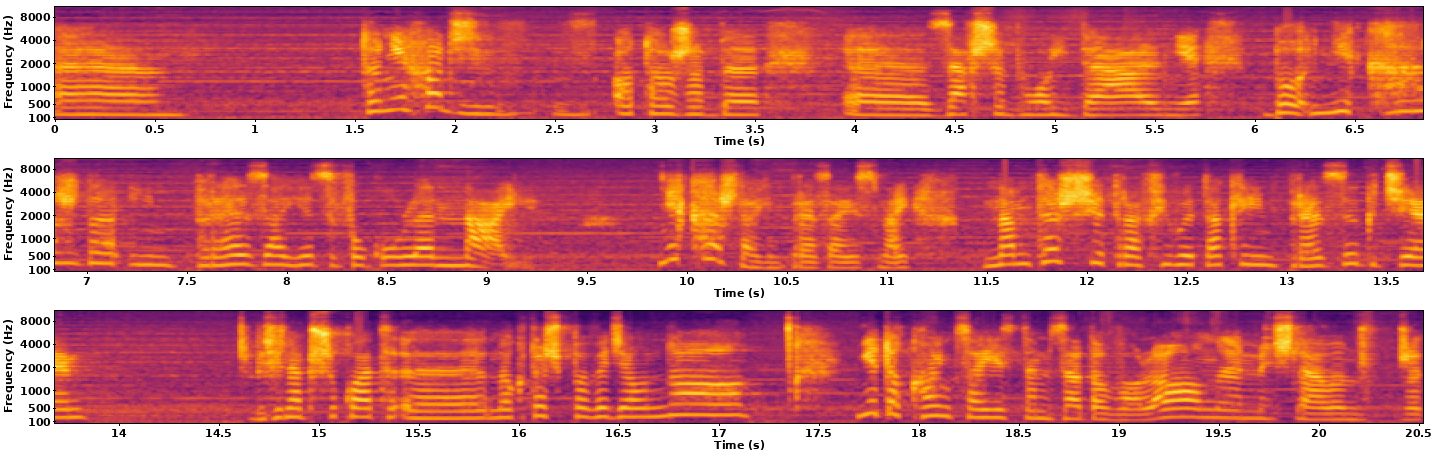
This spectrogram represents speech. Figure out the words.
E, to nie chodzi o to, żeby e, zawsze było idealnie, bo nie każda impreza jest w ogóle naj. Nie każda impreza jest naj. Nam też się trafiły takie imprezy, gdzie, gdzie na przykład e, no ktoś powiedział, no nie do końca jestem zadowolony, myślałem, że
